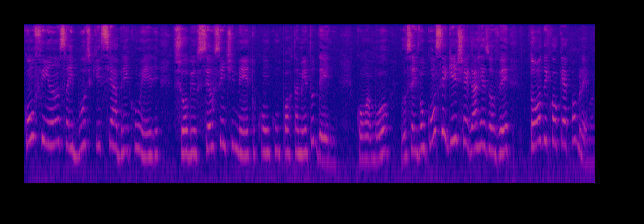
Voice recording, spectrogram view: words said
confiança e busque se abrir com ele sobre o seu sentimento com o comportamento dele. Com amor, vocês vão conseguir chegar a resolver todo e qualquer problema.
